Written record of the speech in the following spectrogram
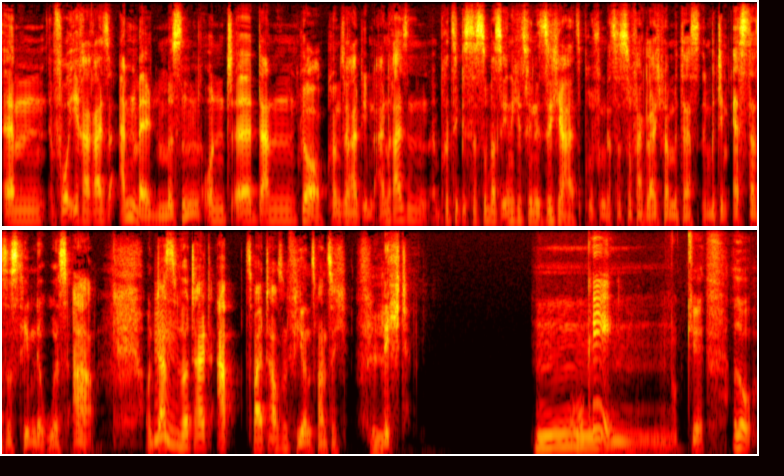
ähm, vor ihrer Reise anmelden müssen und äh, dann ja, können sie halt eben einreisen. Im Prinzip ist das sowas ähnliches wie eine Sicherheitsprüfung. Das ist so vergleichbar mit, das, mit dem ESTA-System der USA. Und das wird halt ab 2024 Pflicht. Hm, Okay. Okay. Also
